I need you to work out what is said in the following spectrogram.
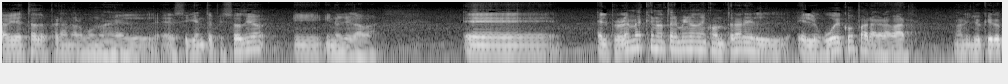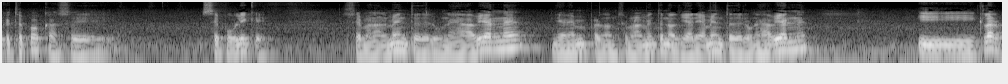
había estado esperando algunos el, siguiente episodio y, no llegaba. Eh, el problema es que no termino de encontrar el, hueco para grabar. Yo quiero que este podcast se se publique semanalmente de lunes a viernes, perdón, semanalmente no, diariamente de lunes a viernes, y claro,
